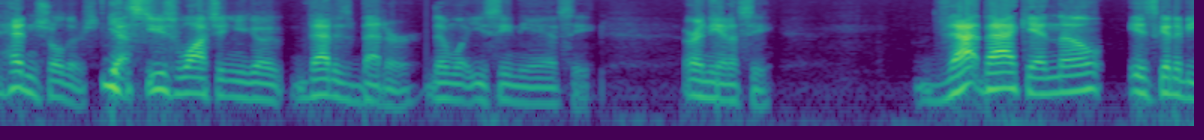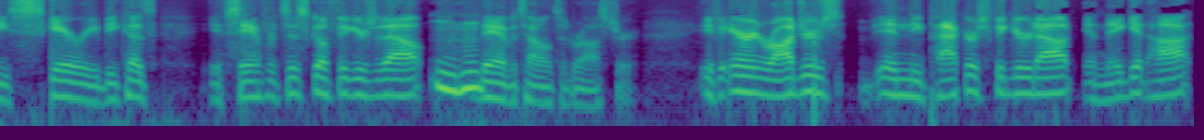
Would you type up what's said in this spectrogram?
head and shoulders. Yes. You just watch it and you go that is better than what you see in the AFC or in the NFC. That back end though is going to be scary because if San Francisco figures it out, Mhm. they have a talented roster. If Aaron Rodgers and the Packers figure it out and they get hot,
